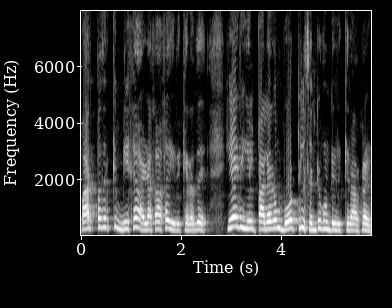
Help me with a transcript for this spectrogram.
பார்ப்பதற்கு மிக அழகாக இருக்கிறது. ஏரியில் பலரும் போட்டில் சென்று கொண்டிருக்கிறார்கள்.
